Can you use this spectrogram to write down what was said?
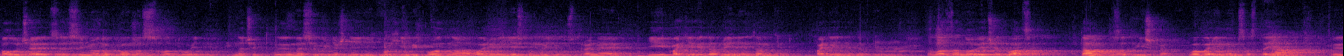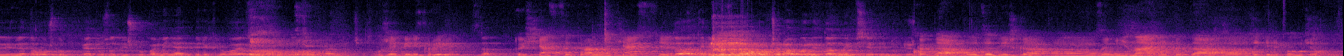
Получается, Семеновка у нас с водой. Значит, э, на сегодняшний день по химику одна авария есть, но мы ее устраняем. И потери давления там нет, падения давления. Лазановича 20, там задвижка в аварийном состоянии. Э, Для того, чтобы эту задвижку поменять, перекрывается полная центральная часть. Уже перекрыли? Да. То есть сейчас центральная часть. э, Да, телефонограммы вчера были даны, все предупреждены. Когда будет задвижка э, заменена и когда э, жители получат воду?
